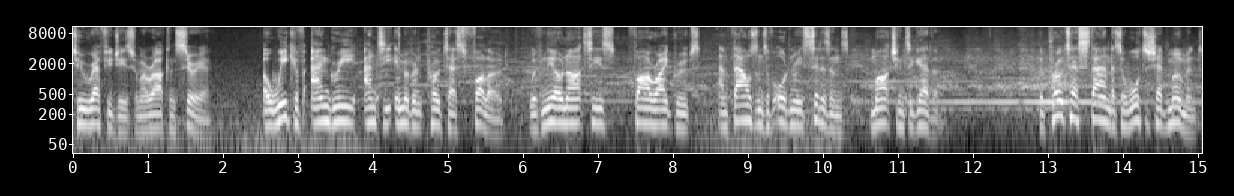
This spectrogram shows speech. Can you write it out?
Two refugees from Iraq and Syria. A week of angry anti immigrant protests followed, with neo Nazis, far right groups, and thousands of ordinary citizens marching together. The protests stand as a watershed moment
